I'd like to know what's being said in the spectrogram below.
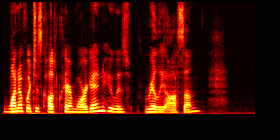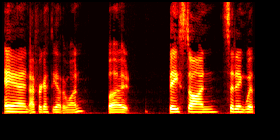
one of which is called Claire Morgan, who was really awesome. And I forget the other one, but based on sitting with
